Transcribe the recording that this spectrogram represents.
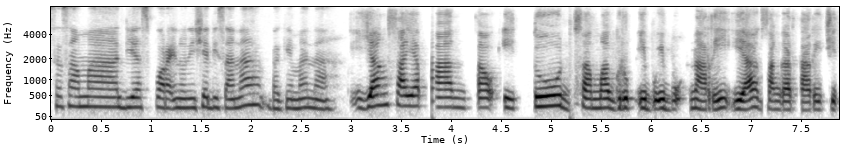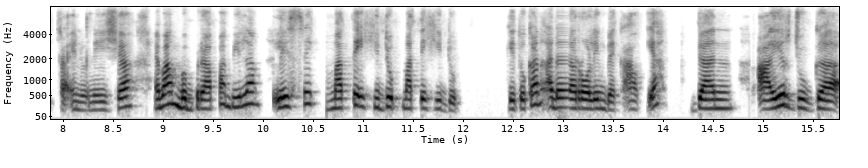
sesama diaspora Indonesia di sana bagaimana? Yang saya pantau itu sama grup ibu-ibu nari ya, Sanggar Tari Citra Indonesia, emang beberapa bilang listrik mati hidup mati hidup. Gitu kan ada rolling blackout ya. Dan air juga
